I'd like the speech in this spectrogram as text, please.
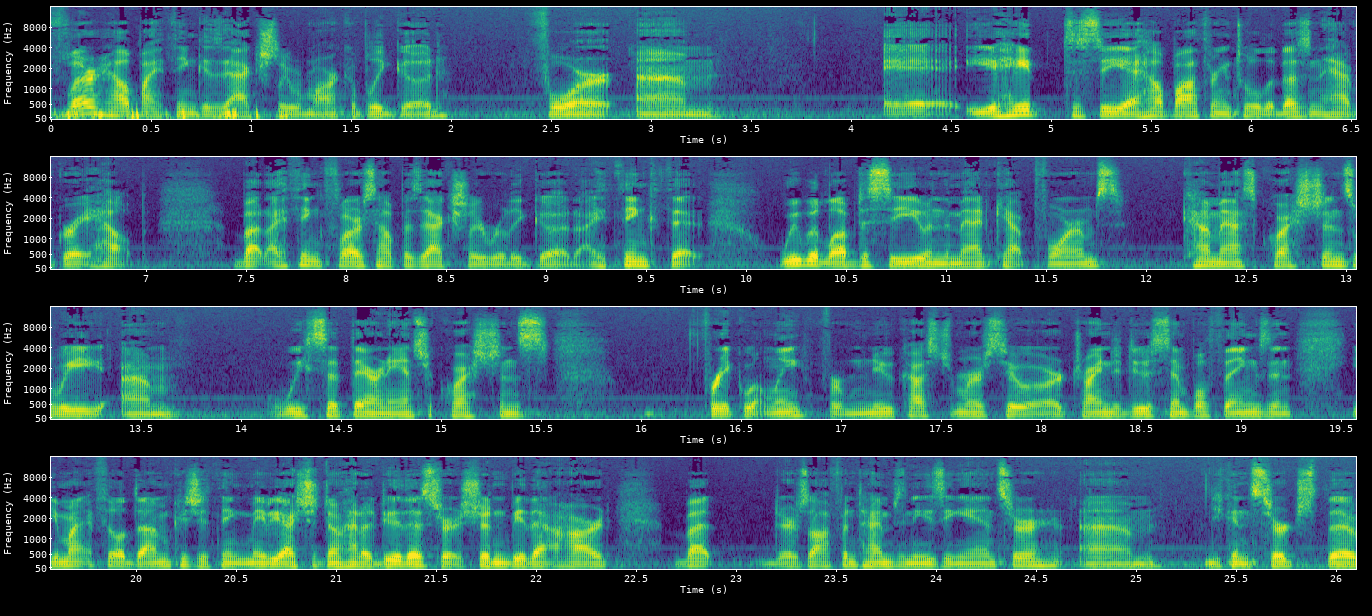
Flare Help, I think, is actually remarkably good for. Um, eh, you hate to see a help authoring tool that doesn't have great help, but I think Flare's help is actually really good. I think that we would love to see you in the Madcap forums. Come ask questions. We um, we sit there and answer questions frequently for new customers who are trying to do simple things and you might feel dumb because you think maybe I should know how to do this or it shouldn't be that hard but there's oftentimes an easy answer um, you can search the,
